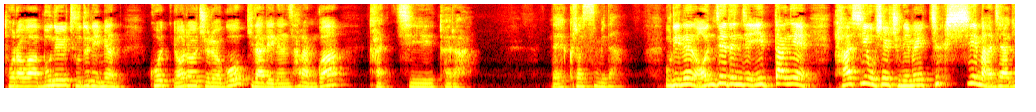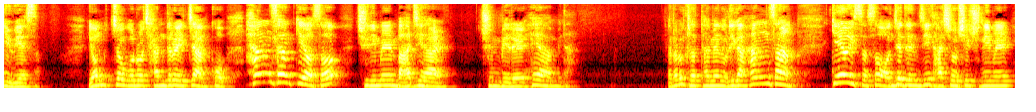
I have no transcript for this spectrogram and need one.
돌아와 문을 두드리면 곧 열어주려고 기다리는 사람과 같이 되라. 네, 그렇습니다. 우리는 언제든지 이 땅에 다시 오실 주님을 즉시 맞이하기 위해서 영적으로 잠들어 있지 않고 항상 깨어서 주님을 맞이할 준비를 해야 합니다. 여러분, 그렇다면 우리가 항상 깨어 있어서 언제든지 다시 오실 주님을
